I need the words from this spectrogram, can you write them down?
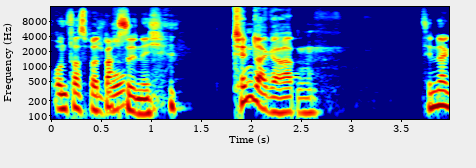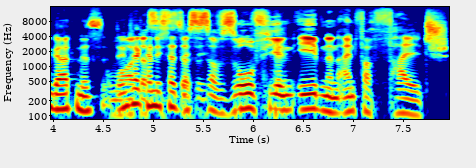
unfassbar Schwachsinnig. Kindergarten. Kindergarten ist, Boah, den kann ich tatsächlich. Das ist auf so vielen Ebenen einfach falsch.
